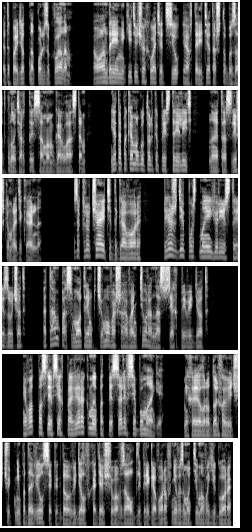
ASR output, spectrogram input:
Это пойдет на пользу кланам. А у Андрея Никитича хватит сил и авторитета, чтобы заткнуть рты самым горластым. Я-то пока могу только пристрелить, но это слишком радикально. «Заключайте договоры. Прежде пусть мои юристы изучат, а там посмотрим, к чему ваша авантюра нас всех приведет. И вот после всех проверок мы подписали все бумаги. Михаил Рудольфович чуть не подавился, когда увидел входящего в зал для переговоров невозмутимого Егора.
